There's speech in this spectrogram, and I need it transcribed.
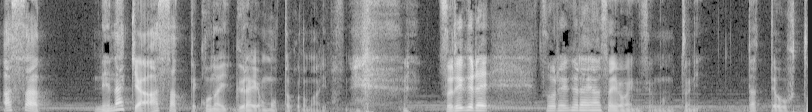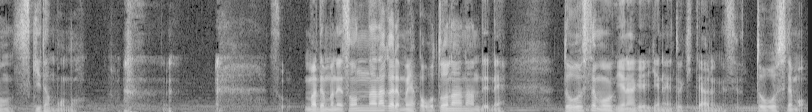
朝、寝なきゃ朝って来ないぐらい思ったこともありますね。それぐらい、それぐらい朝弱いんですよ、本当に。だってお布団好きだもの。そうまあでもね、そんな中でもやっぱ大人なんでね、どうしても起きなきゃいけない時ってあるんですよ、どうしても。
